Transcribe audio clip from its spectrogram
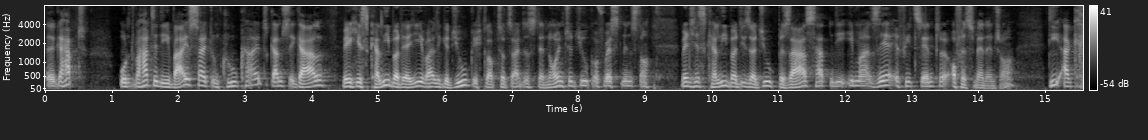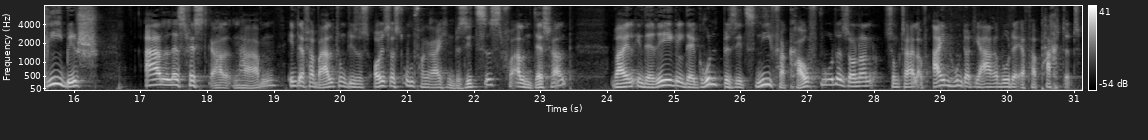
äh, gehabt. Und hatte die Weisheit und Klugheit, ganz egal welches Kaliber der jeweilige Duke, ich glaube zurzeit ist es der neunte Duke of Westminster, welches Kaliber dieser Duke besaß, hatten die immer sehr effiziente Office Manager, die akribisch alles festgehalten haben in der Verwaltung dieses äußerst umfangreichen Besitzes, vor allem deshalb, weil in der Regel der Grundbesitz nie verkauft wurde, sondern zum Teil auf 100 Jahre wurde er verpachtet.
